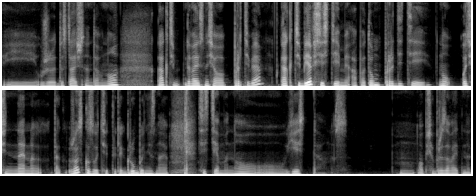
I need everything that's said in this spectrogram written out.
и уже достаточно давно. Как тебе... Давай сначала про тебя, как тебе в системе, а потом про детей. Ну, очень, наверное, так жестко звучит или грубо, не знаю, система, но есть да, общеобразовательная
